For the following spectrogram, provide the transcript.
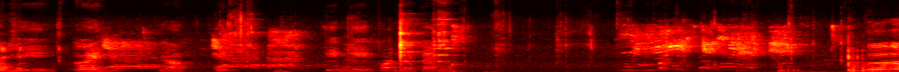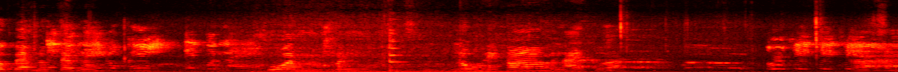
จำหมด เคเอ้ย เดี๋ยวเก่งเหล็กก่อนเดี๋ยวแป๊บนึงเออเออแป๊บนึงแป๊บนึงโอ้ยมันมันลงให้เขามันหลายตัว อ่าอ่า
